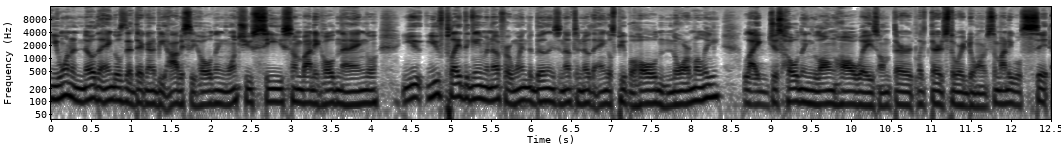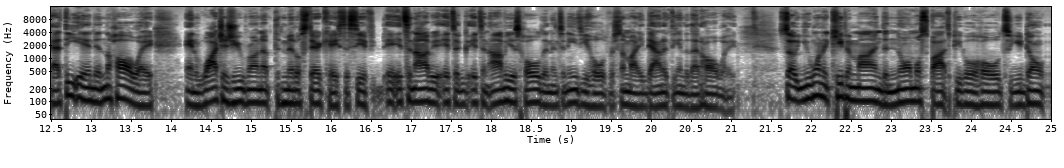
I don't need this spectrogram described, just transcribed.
you want to know the angles that they're going to be obviously holding. Once you see somebody holding that angle, you you've played the game enough or went to buildings enough to know the angles people hold normally, like just holding long hallways on third like third story dorms. Somebody will sit at the end in the hallway and watch as you run up the middle staircase to see if it's an obvious it's a it's an obvious hold and it's an easy hold for somebody down at the end of that hallway. So you want to keep in mind the normal spots people hold so you don't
